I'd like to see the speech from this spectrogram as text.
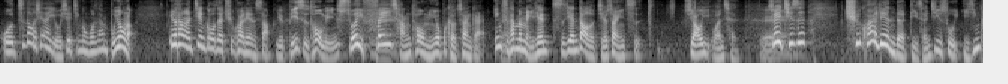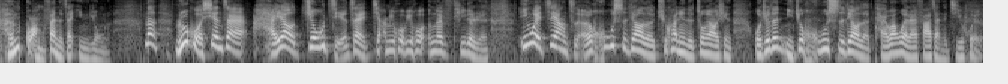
我知道现在有一些金控公司他们不用了，因为他们建构在区块链上，也彼此透明。所以非常透明又不可篡改，因此他们每天时间到了结算一次，交易完成。所以其实区块链的底层技术已经很广泛的在应用了。那如果现在还要纠结在加密货币或 NFT 的人，因为这样子而忽视掉了区块链的重要性，我觉得你就忽视掉了台湾未来发展的机会了。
